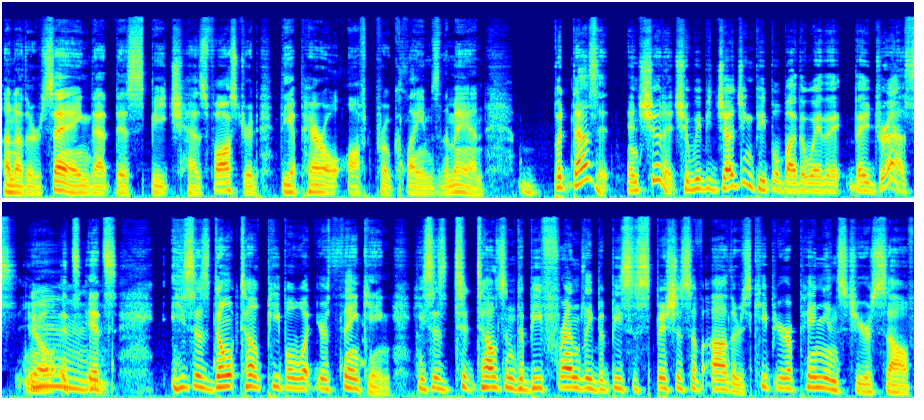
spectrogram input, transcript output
another saying that this speech has fostered. The apparel oft proclaims the man. But does it? And should it? Should we be judging people by the way they, they dress? You know, mm. it's it's he says don't tell people what you're thinking. He says to, tells them to be friendly but be suspicious of others. Keep your opinions to yourself.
